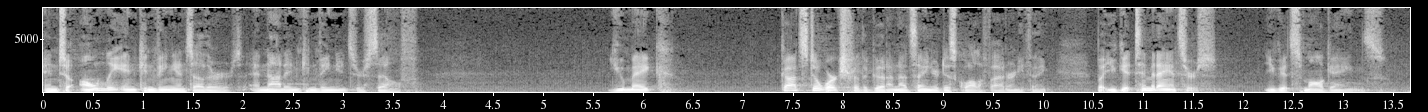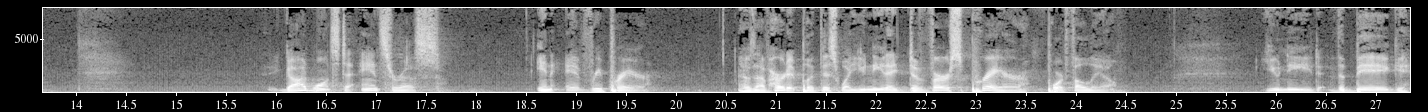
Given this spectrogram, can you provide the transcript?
and to only inconvenience others and not inconvenience yourself, you make God still works for the good. I'm not saying you're disqualified or anything, but you get timid answers you get small gains. God wants to answer us in every prayer. Because I've heard it put this way you need a diverse prayer portfolio. You need the big,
